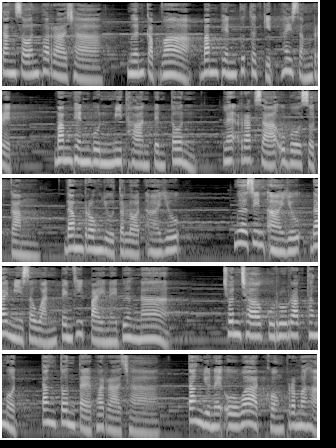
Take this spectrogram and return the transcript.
สั่งสอนพระราชา เหมือนกับว่าบำเพ็ญพุทธกิจให้สำเร็จบำเพ็ญบุญมีทานเป็นต้น และรักษาอุโบสถกรรมดำรงอยู่ตลอดอายุ เมื่อสิ้นอายุได้มีสวรรค์เป็นที่ไปในเบื้องหน้า ชนชาวกุรุรัตทั้งหมดตั้งต้นแต่พระราชา ตั้งอยู่ในโอวาทของพระมหา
